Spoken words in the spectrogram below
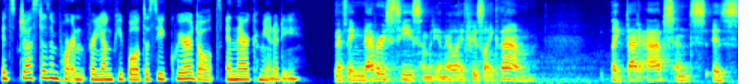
It's just as important for young people to see queer adults in their community. If they never see somebody in their life who's like them, like that absence is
